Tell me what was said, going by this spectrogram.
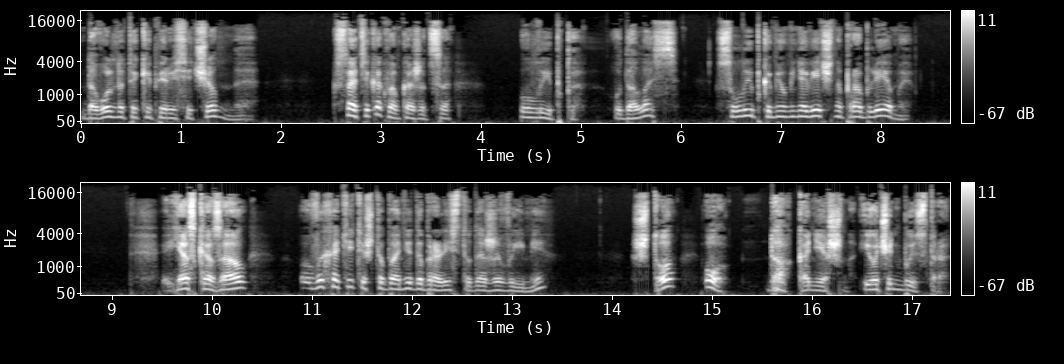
довольно-таки пересеченная. Кстати, как вам кажется, улыбка удалась? С улыбками у меня вечно проблемы. Я сказал, вы хотите, чтобы они добрались туда живыми? Что? О, да, конечно, и очень быстро.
